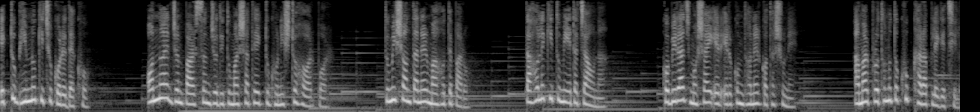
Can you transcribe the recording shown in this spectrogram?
একটু ভিন্ন কিছু করে দেখো। অন্য একজন পার্সন যদি তোমার সাথে একটু ঘনিষ্ঠ হওয়ার পর তুমি সন্তানের মা হতে পারো, তাহলে কি তুমি এটা চাও না? কবিরাজ মশাই এর এরকম ধনের কথা শুনে। আমার প্রথমত খুব খারাপ লেগেছিল।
